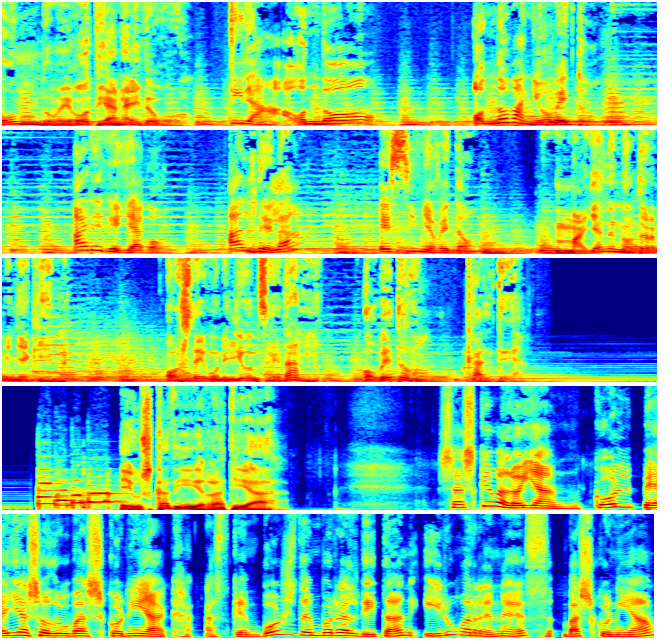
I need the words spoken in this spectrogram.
ondo egotea nahi dugu. Tira, ondo... Ondo baino hobeto. Are gehiago, aldela, ezin hobeto. Maialen oterminekin. Ostegun iluntzeetan, hobeto, kalte. Euskadi Irratia. Saskibaloian, kolpea jaso du Baskoniak. Azken bost denboralditan, irugarrenez, Baskonia,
